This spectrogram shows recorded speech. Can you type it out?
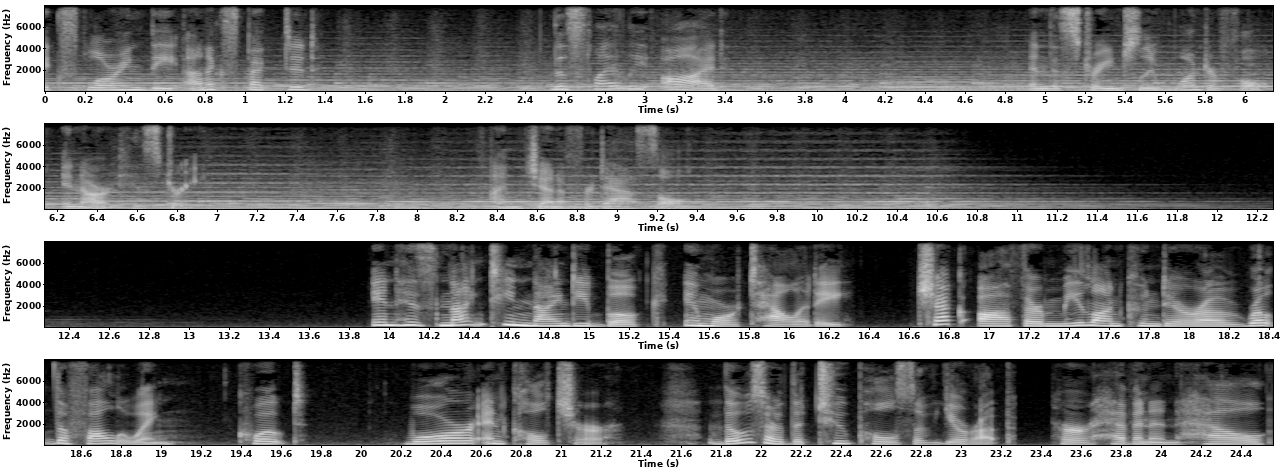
exploring the unexpected, the slightly odd, and the strangely wonderful in art history. I'm Jennifer Dasal. In his 1990 book, Immortality, Czech author Milan Kundera wrote the following quote, War and culture. Those are the two poles of Europe, her heaven and hell,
